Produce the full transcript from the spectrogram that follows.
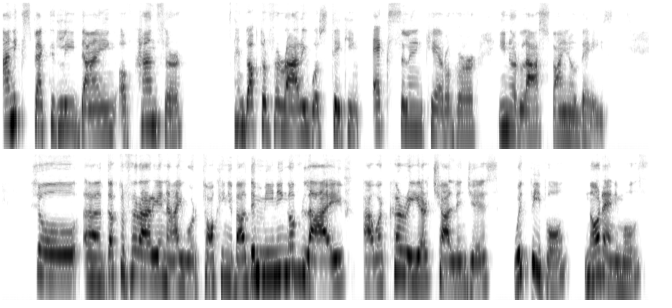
unexpectedly dying of cancer and Dr. Ferrari was taking excellent care of her in her last final days. So uh, Dr. Ferrari and I were talking about the meaning of life, our career challenges with people, not animals,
